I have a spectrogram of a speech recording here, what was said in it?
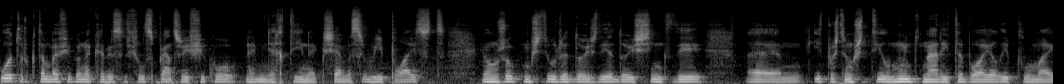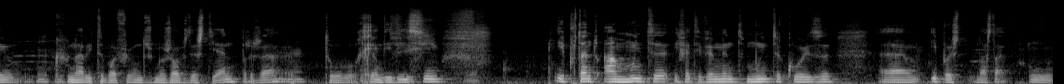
Outro que também ficou na cabeça de Phil Spencer e ficou na minha retina, que chama-se Replaced, é um jogo que mistura 2D, 2 5D um, e depois tem um estilo muito Narita Boy ali pelo meio, que o Narita Boy foi um dos meus jogos deste ano, para já, estou rendidíssimo. E portanto há muita, efetivamente, muita coisa. um, e depois, lá está, um,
